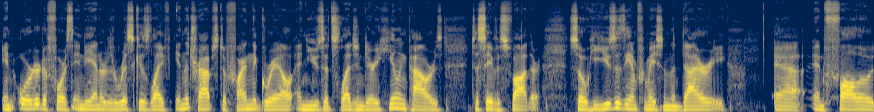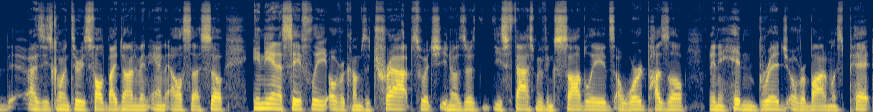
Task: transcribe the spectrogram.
in order to force Indiana to risk his life in the traps to find the Grail and use its legendary healing powers to save his father. So he uses the information in the diary uh, and followed as he's going through. He's followed by Donovan and Elsa. So Indiana safely overcomes the traps, which you know there's these fast-moving saw blades, a word puzzle, and a hidden bridge over a bottomless pit.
